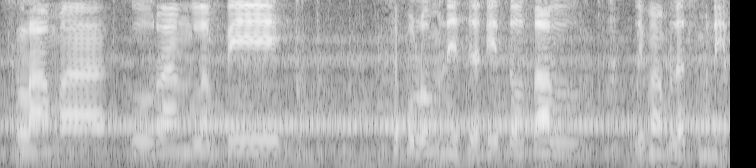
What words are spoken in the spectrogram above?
selama kurang lebih 10 menit. Jadi total 15 menit.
